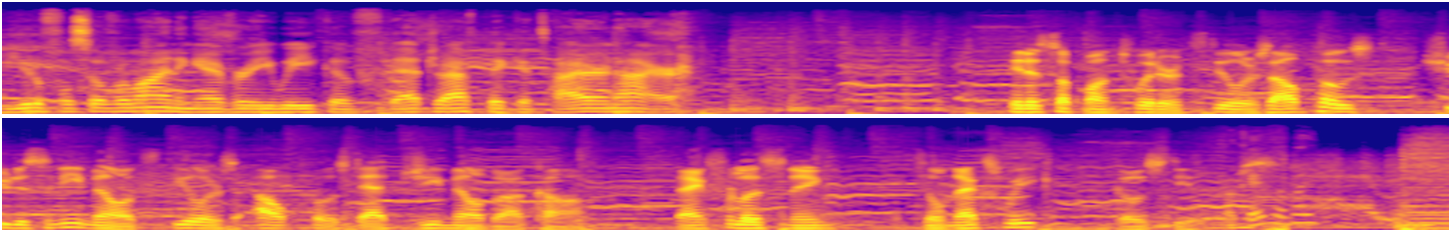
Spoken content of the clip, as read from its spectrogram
beautiful silver lining every week of that draft pick gets higher and higher. Hit us up on Twitter at Steelers Outpost. Shoot us an email at SteelersOutpost at gmail.com. Thanks for listening. Until next week, go Steelers. Okay, bye-bye.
